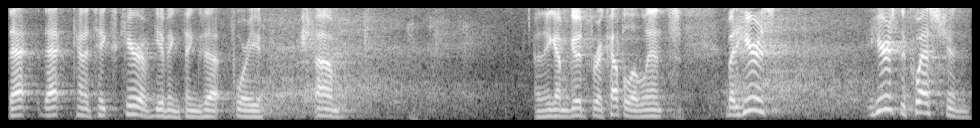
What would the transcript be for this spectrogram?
that, that kind of takes care of giving things up for you. Um, I think I'm good for a couple of Lents. But here's, here's the question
